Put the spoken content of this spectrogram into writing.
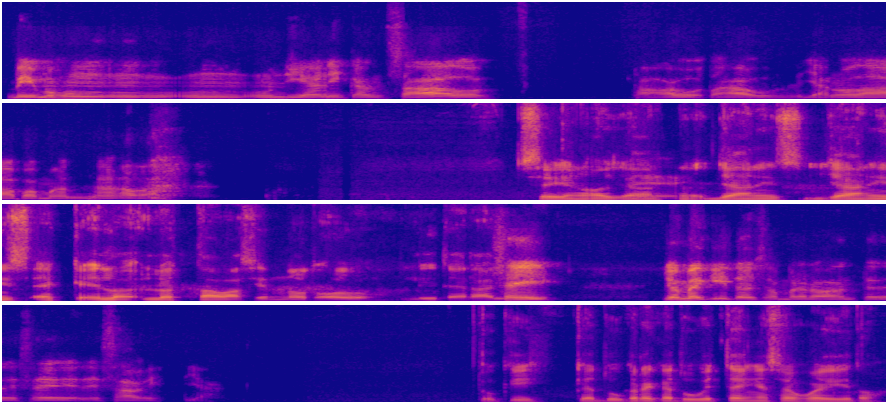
vimos un, un, un, Gianni cansado, estaba agotado, ya no daba para más nada. Sí, no, Eh. Giannis, Giannis es que lo, lo estaba haciendo todo, literal. Sí, yo me quito el sombrero antes de, ese, de esa bestia. Tuki, ¿qué tú crees que tuviste en ese jueguito?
